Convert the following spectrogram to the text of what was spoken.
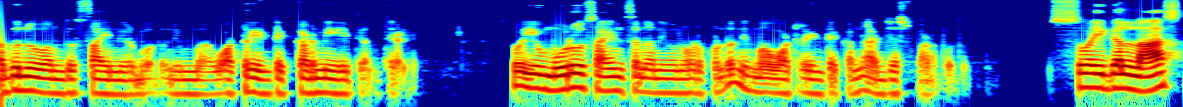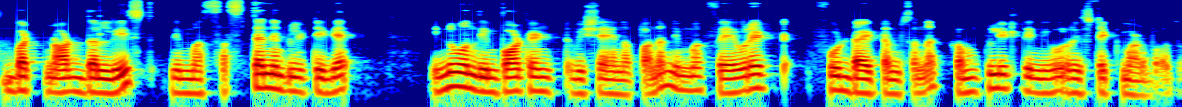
ಅದೂ ಒಂದು ಸೈನ್ ಇರ್ಬೋದು. ನಿಮ್ಮ ವಾಟರ್ ಇಂಟೇಕ್ ಕಡಿಮೆ ಐತೆ ಅಂಥೇಳಿ ಸೊ ಇವು ಮೂರು ಸೈನ್ಸನ್ನು ನೀವು ನೋಡಿಕೊಂಡು ನಿಮ್ಮ ವಾಟರ್ ಇಂಟೇಕನ್ನು ಅಡ್ಜಸ್ಟ್ ಮಾಡ್ಬೋದು. ಸೊ ಈಗ last but not the least ನಿಮ್ಮ ಸಸ್ಟೈನಬಿಲಿಟಿಗೆ ಇನ್ನೂ ಒಂದು ಇಂಪಾರ್ಟೆಂಟ್ ವಿಷಯ ಏನಪ್ಪ ಅಂದರೆ ನಿಮ್ಮ ಫೇವ್ರೆಟ್ ಫುಡ್ ಐಟಮ್ಸನ್ನು ಕಂಪ್ಲೀಟ್ಲಿ ನೀವು ರಿಸ್ಟ್ರಿಕ್ಟ್ ಮಾಡ್ಬೋದು.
